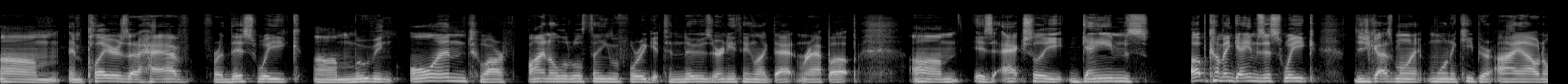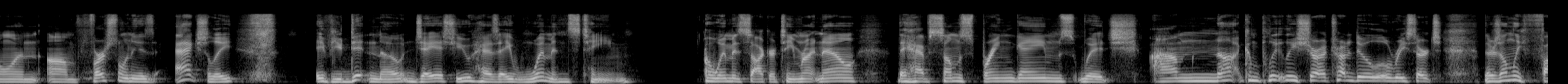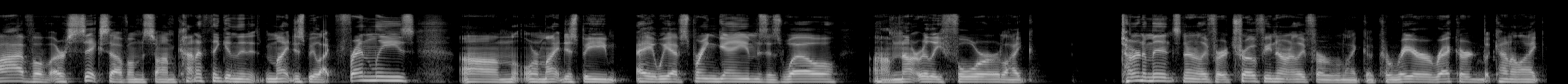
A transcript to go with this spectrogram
um, and players that I have for this week. Um, moving on to our final little thing before we get to news or anything like that and wrap up um, is actually games, upcoming games this week that you guys might want to keep your eye out on. Um, first one is actually, if you didn't know, JSU has a women's team, a women's soccer team right now. They have some spring games, which I'm not completely sure. I try to do a little research. There's only five of or six of them, so I'm kind of thinking that it might just be like friendlies, um, or might just be, hey, we have spring games as well. Um, not really for like tournaments, not really for a trophy, not really for like a career record, but kind of like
